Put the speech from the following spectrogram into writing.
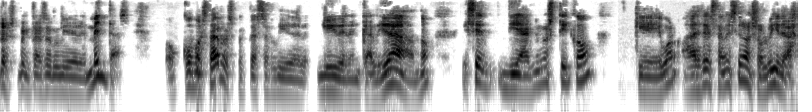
respecto a ser líder en ventas? ¿O cómo estás respecto a ser líder, líder en calidad? ¿no? Ese diagnóstico que, bueno, a veces también se nos olvida.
